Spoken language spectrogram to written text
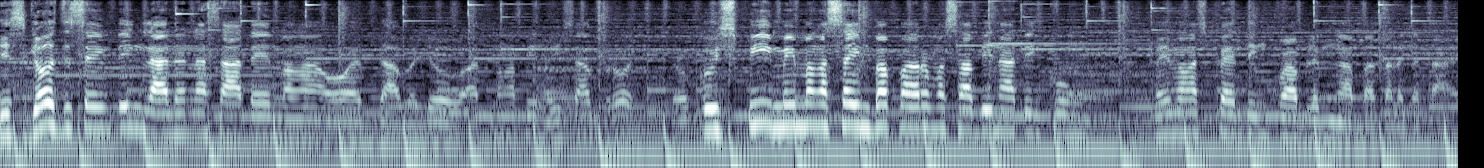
This goes the same thing lalo na sa atin mga OFW at mga Pinoy sa abroad. So, Kuis P, may mga sign ba para masabi natin kung may mga spending problem nga ba talaga tayo?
